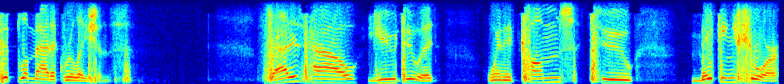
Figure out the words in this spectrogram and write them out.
Diplomatic relations. That is how you do it when it comes to making sure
